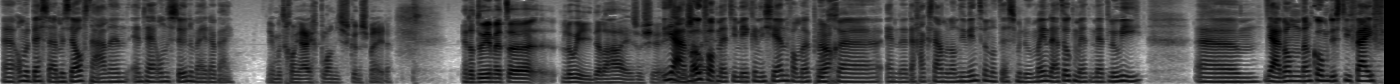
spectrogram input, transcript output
Uh, om het beste uit mezelf te halen. En, en zij ondersteunen mij daarbij. Je moet gewoon je eigen plannetjes kunnen smeden. En dat doe je met uh, Louis de la Haye, zoals je Ja, maar ook wat met die mechanicien van mijn ploeg. Ja. en daar ga ik samen dan die windtunneltest mee doen. Maar inderdaad ook met, met Louis. Um, ja, dan, dan komen dus die vijf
